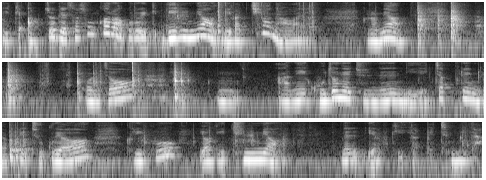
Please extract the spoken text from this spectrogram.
이렇게 앞쪽에서 손가락으로 이렇게 밀면 얘가 튀어나와요. 그러면 먼저 음, 안에 고정해주는 이 액자 프레임 옆에 두고요. 그리고 여기 뒷면을 이렇게 옆에 둡니다.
